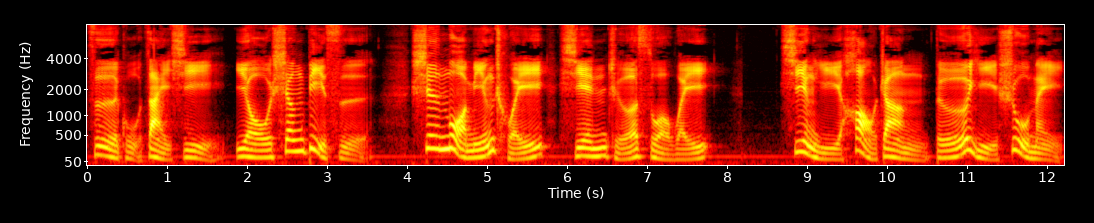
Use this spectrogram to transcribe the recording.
自古在昔，有生必死。身莫名垂，先者所为。性以好张，德以树美。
